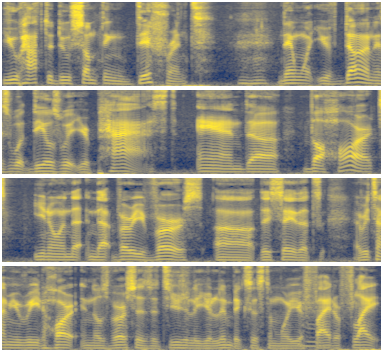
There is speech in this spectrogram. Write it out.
you have to do something different than what you've done is what deals with your past. And uh, the heart you know in that in that very verse uh, they say that every time you read heart in those verses it's usually your limbic system where your fight or flight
